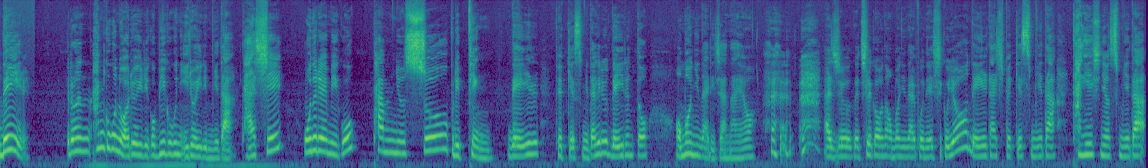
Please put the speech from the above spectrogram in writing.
내일 은 한국은 월요일이고 미국은 일요일입니다. 다시 오늘의 미국 탑뉴스 브리핑 내일 뵙겠습니다. 그리고 내일은 또 어머니 날이잖아요. 아주 그 즐거운 어머니 날 보내시고요. 내일 다시 뵙겠습니다. 강혜신이었습니다.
